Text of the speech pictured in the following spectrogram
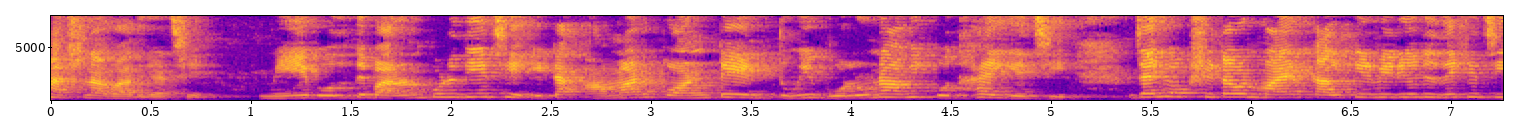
হাসনাবাদ গেছে। মেয়ে বলতে বারণ করে দিয়েছে, এটা আমার কন্টেন্ট তুমি বলো না আমি কোথায় গেছি? যাই হোক, সেটা ওর মায়ের কালকের ভিডিওতে দেখেছি।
